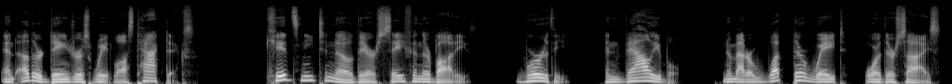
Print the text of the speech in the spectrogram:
and other dangerous weight loss tactics. Kids need to know they are safe in their bodies, worthy, and valuable, no matter what their weight or their size.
